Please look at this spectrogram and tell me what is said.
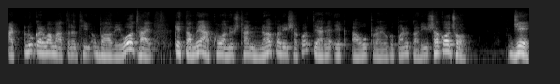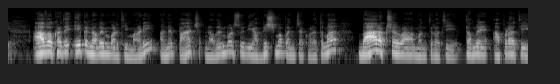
આટલું કરવા માત્રથી ભાવ એવો થાય કે તમે આખું અનુષ્ઠાન ન કરી શકો, ત્યારે એક આવો પ્રયોગ પણ કરી શકો છો. જે આ વખતે એક નવેમ્બરથી માંડી અને પાંચ નવેમ્બર સુધી આ ભીષ્મ પંચક વ્રતમાં બાર અક્ષરવાળા મંત્રથી તમે આપણાથી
